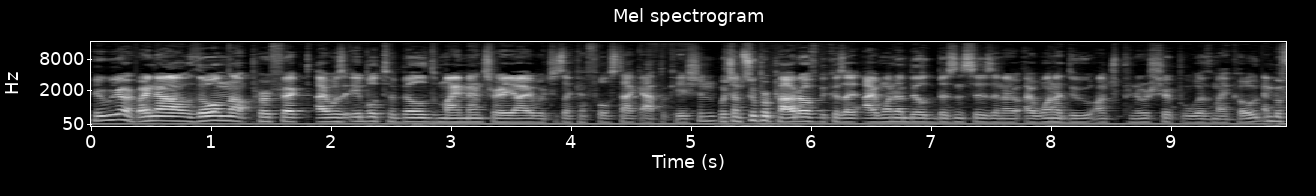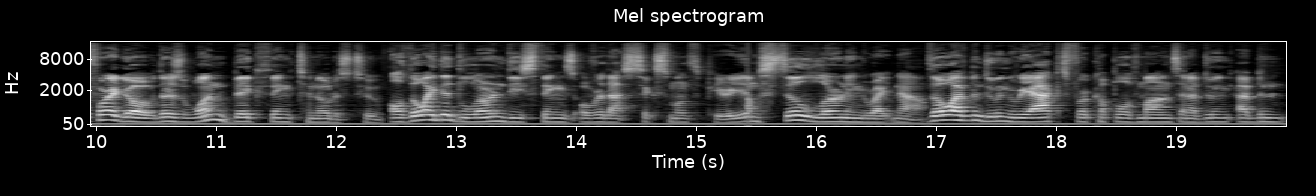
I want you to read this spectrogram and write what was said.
here we are. Right now, though I'm not perfect, I was able to build my Mentor AI, which is like a full stack application, which I'm super proud of because I, I want to build businesses and I, I want to do entrepreneurship with my code. And before I go, there's one big thing to notice too. Although I did learn these things over that six month period, I'm still learning right now. Though I've been doing React for a couple of months and I've doing I've been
